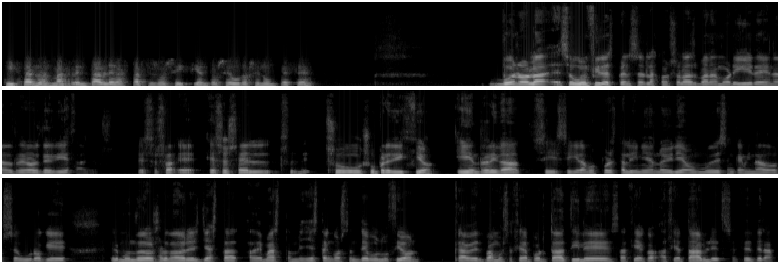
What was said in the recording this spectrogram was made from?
quizás no es más rentable gastarse esos 600 euros en un PC. Bueno, la- según Phil Spencer, las consolas van a morir en alrededor de 10 años. Eso es, eh, eso es su predicción. Y en realidad, si siguiéramos por esta línea, no iríamos muy desencaminados. Seguro que el mundo de los ordenadores ya está, además, también ya está en constante evolución. Cada vez vamos hacia portátiles, hacia, hacia tablets, etcétera.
